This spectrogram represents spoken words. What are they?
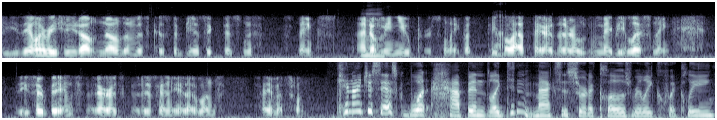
you, the only reason you don't know them is because the music business stinks. I don't Mm. mean you personally, but people out there that are maybe listening. These are bands that are as good as any of the ones famous ones. Can I just ask what happened? Like, didn't Max's sort of close really quickly?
